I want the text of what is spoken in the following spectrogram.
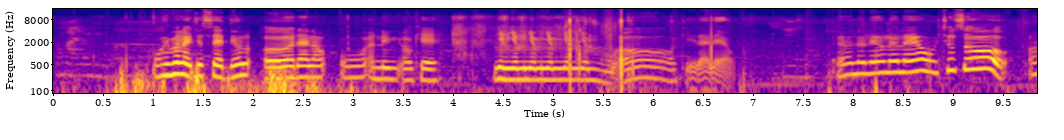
เอาไม้เราเยอะมากโอ้ยเมื่อไหร่จะเสร็จเดี๋ยวเออได้แล้วโอ้อันหนึงโอเคยำยำยำยำยำยำโอ้โอเคได้แล้ว เออเร็วเร็วเร็วเร็วชูสู้อ๋อ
